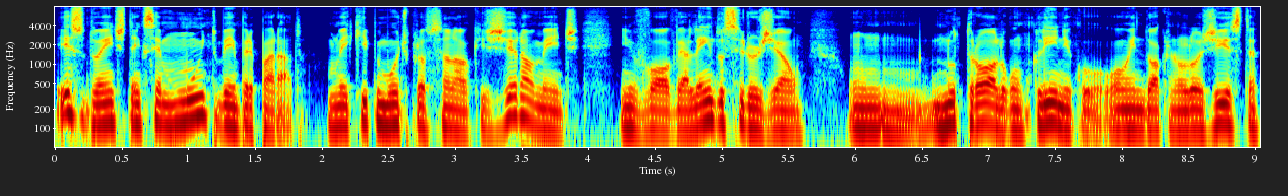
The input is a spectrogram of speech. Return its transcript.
esse doente tem que ser muito bem preparado. Uma equipe multiprofissional que geralmente envolve, além do cirurgião, um nutrólogo, um clínico ou endocrinologista,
